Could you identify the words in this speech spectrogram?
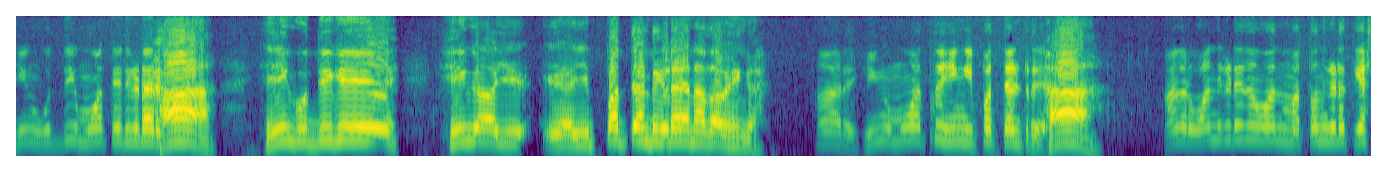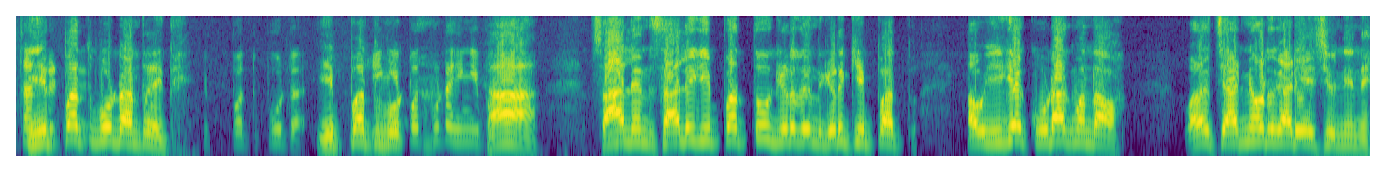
ಹಿಂಗೆ ಉದ್ದಿ ಮೂವತ್ತೈದು ಗಿಡ ರೀ. ಹಾ ಹಿಂಗೆ ಉದ್ದಿಗೆ ಹಿಂಗೆ ಇಪ್ಪತ್ತೆಂಟು ಗಿಡ ಏನದಾವ ಹಿಂಗೆ? ಹಾ ರೀ ಹಿಂಗೆ ಮೂವತ್ತು ಹಿಂಗೆ ಇಪ್ಪತ್ತೆಂಟು ರೀ. ಹಾ. ಅಂದ್ರೆ ಒಂದ್ ಗಿಡದ ಒಂದ್ ಮತ್ತೊಂದು ಗಿಡಕ್ಕೆ ಎಷ್ಟು ಇಪ್ಪತ್ತು ಫೂಟ್ ಅಂತ ಐತಿ. ಇಪ್ಪತ್ತು ಫೂಟ್ ಇಪ್ಪತ್ತು ಫೂಟ್ ಇಪ್ಪತ್ತು ಫೂಟ ಹಿಂಗೆ ಹಾ. ಸಾಲಿಂದ ಸಾಲಿಗೆ ಇಪ್ಪತ್ತು ಗಿಡದಿಂದ ಗಿಡಕ್ಕೆ ಇಪ್ಪತ್ತು. ಅವು ಈಗ ಕೂಡಾಕ್ ಬಂದಾವ. ಒಳಗೆ ಚಾಟ್ನಿ ಹೊಡೆದು ಗಾಡಿ ಐಸಿವ್ ನಿನ್ನೆ.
